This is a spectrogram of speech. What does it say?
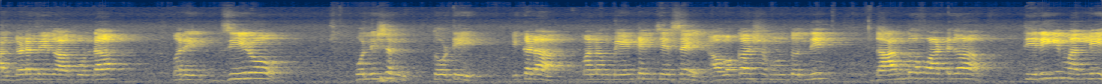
తగ్గడమే కాకుండా మరి జీరో పొల్యూషన్ తోటి ఇక్కడ మనం మెయింటైన్ చేసే అవకాశం ఉంటుంది దాంతో పాటుగా తిరిగి మళ్ళీ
